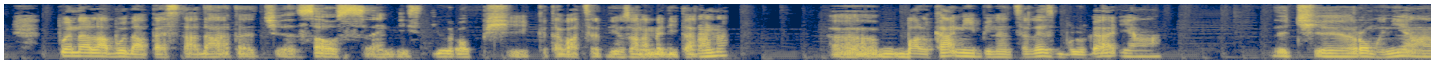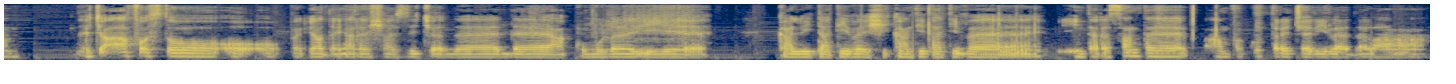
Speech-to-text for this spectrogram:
până la Budapesta, da, deci South and East Europe și câteva țări din zona mediterană. Uh, Balcanii, bineînțeles, Bulgaria, deci România. Deci a fost o, o, o perioadă, iarăși aș zice, de, de acumulări calitative și cantitative interesante. Am făcut trecerile de la,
